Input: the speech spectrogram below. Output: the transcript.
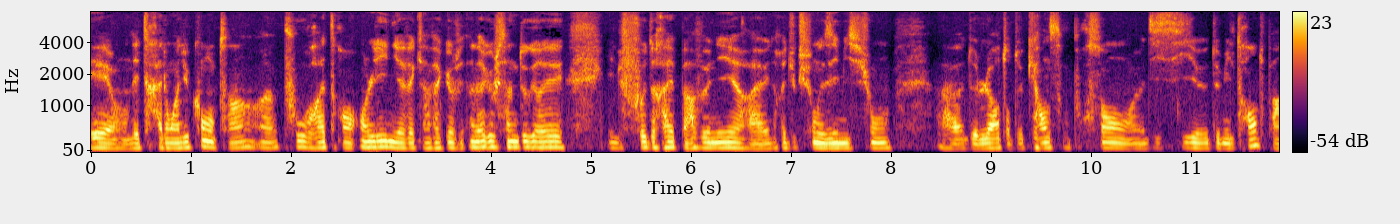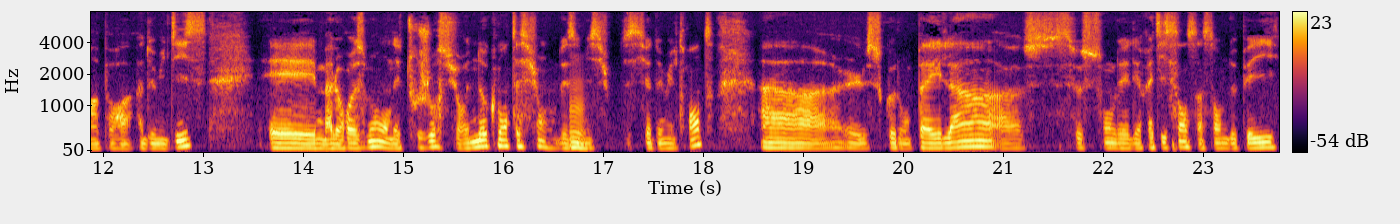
et on est très loin du compte. Hein. Pour être en, ligne avec 1,5 degré, il faudrait parvenir à une réduction des émissions euh, de l'ordre de 45% euh, d'ici 2030 euh, par rapport à 2010. Et malheureusement, on est toujours sur une augmentation des mmh. émissions d'ici à 2030. Euh, ce que l'on paye là, euh, ce sont les, les réticences d'un certain nombre de pays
